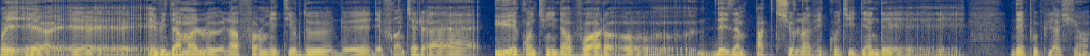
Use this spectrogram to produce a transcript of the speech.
Oui, euh, euh, évidemment, le, la fermeture de, de, des frontières a eu et continue d'avoir euh, des impacts sur la vie quotidienne des, des populations.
